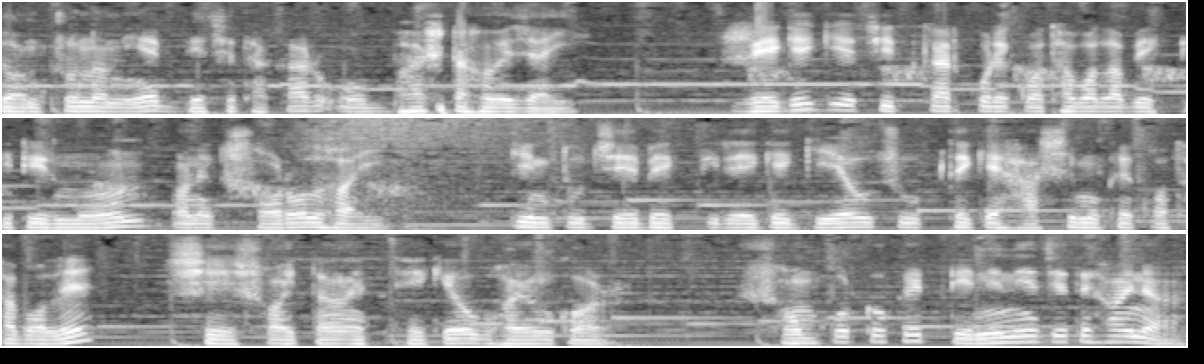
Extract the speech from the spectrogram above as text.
যন্ত্রণা নিয়ে বেঁচে থাকার অভ্যাসটা হয়ে যায়। রেগে গিয়ে চিৎকার করে কথা বলা ব্যক্তিটির মন অনেক সরল হয়। কিন্তু যে ব্যক্তি রেগে গিয়েও চুপ থেকে হাসি মুখে কথা বলে, সে শয়তানের থেকেও ভয়ঙ্কর। সম্পর্ককে টেনে নিয়ে যেতে হয় না,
